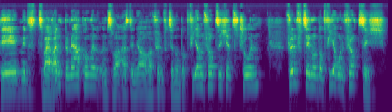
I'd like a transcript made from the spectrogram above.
die, mit zwei Randbemerkungen, und zwar aus dem Jahre 1544 jetzt schon. 1544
